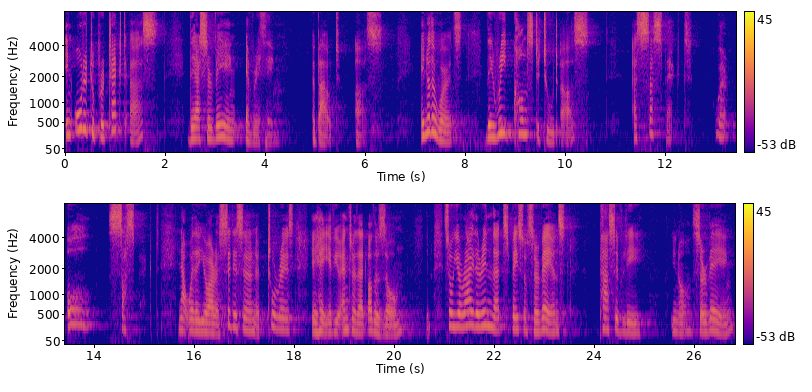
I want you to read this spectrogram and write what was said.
In order to protect us, they are surveying everything about us. In other words, they reconstitute us as suspect. We're all suspect. Now, whether you are a citizen, a tourist, eh, hey, if you enter that other zone, you know, so you're either in that space of surveillance, passively, you know, surveying,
